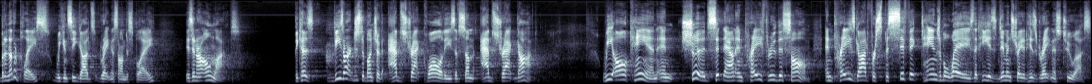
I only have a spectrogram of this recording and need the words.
But another place we can see God's greatness on display is in our own lives. Because these aren't just a bunch of abstract qualities of some abstract God. We all can and should sit down and pray through this psalm and praise God for specific, tangible ways that He has demonstrated His greatness to us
